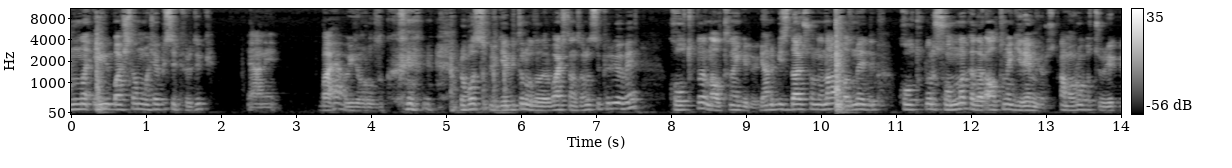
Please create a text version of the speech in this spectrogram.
Bununla evi baştan başa bir süpürdük. Yani bayağı bir yorulduk. robot süpürge bütün odaları baştan sona süpürüyor ve koltukların altına giriyor. Yani biz Dyson'da ne yapalım ne edelim koltukları sonuna kadar altına giremiyoruz. Ama robot süpürge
